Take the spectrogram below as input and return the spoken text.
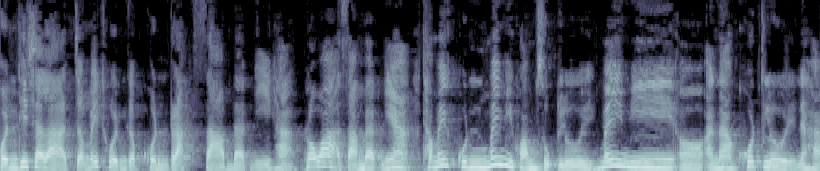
คนที่ฉลาดจะไม่ทนกับคนรัก3แบบนี้ค่ะ เพราะว่า3แบบนี้ทำให้คุณไม่มีความสุขเลย ไม่มีอนาคตเลยนะคะ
